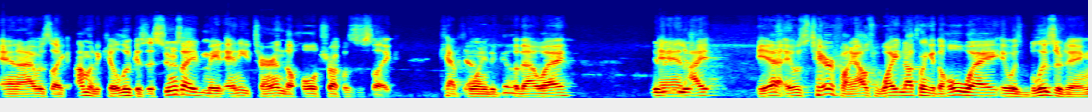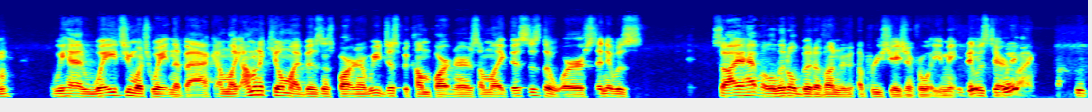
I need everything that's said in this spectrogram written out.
and I was like, I'm going to kill Lucas. As soon as I made any turn, the whole truck was just like, kept yeah. wanting to go that way. and I, yeah, it was terrifying. I was white knuckling it the whole way. It was blizzarding. We had way too much weight in the back. I'm like, I'm going to kill my business partner. We just become partners. I'm like, this is the worst. And it was so I have a little bit of under appreciation for what you mean. It was terrifying. The weight,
